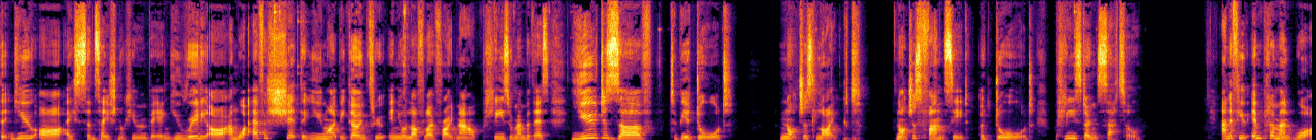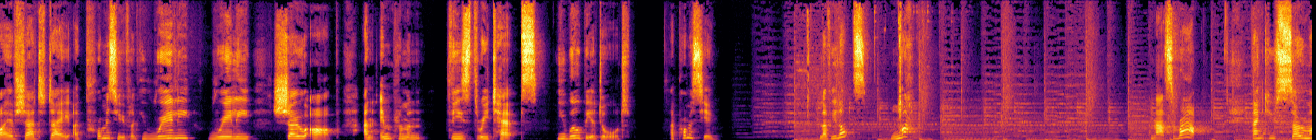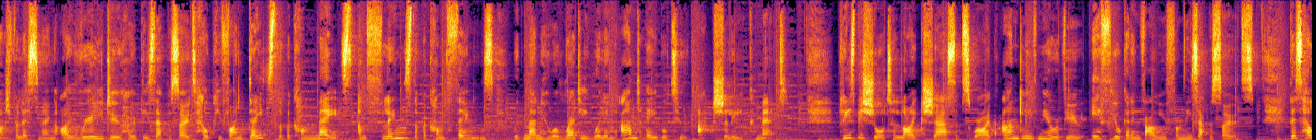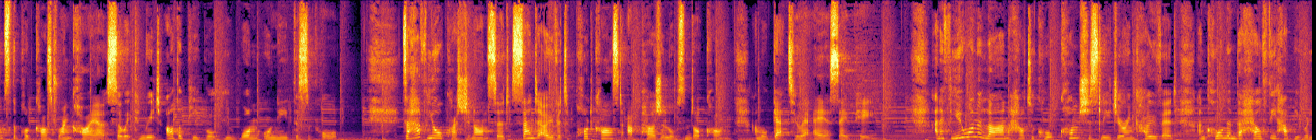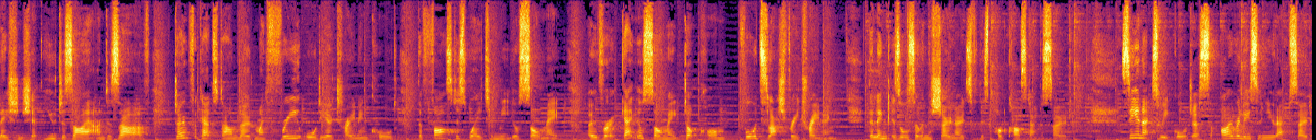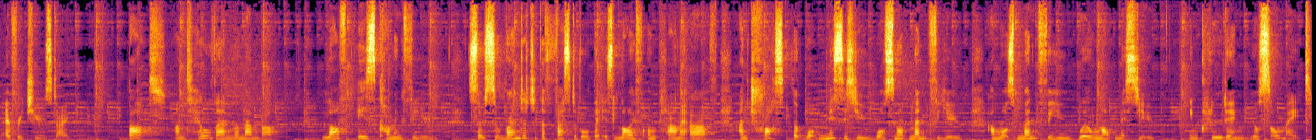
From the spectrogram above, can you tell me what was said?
that you are a sensational human being. You really are. And whatever shit that you might be going through in your love life right now, please remember this you deserve to be adored, not just liked, not just fancied, adored. Please don't settle. And if you implement what I have shared today, I promise you, if like you really, really show up and implement these three tips, you will be adored. I promise you. Love you lots. Mwah! And that's a wrap. Thank you so much for listening. I really do hope these episodes help you find dates that become mates and flings that become things with men who are ready, willing, and able to actually commit. Please be sure to like, share, subscribe, and leave me a review if you're getting value from these episodes. This helps the podcast rank higher so it can reach other people who want or need the support. To have your question answered, send it over to podcast at persialawson.com and we'll get to it ASAP. And if you want to learn how to court consciously during COVID and call in the healthy, happy relationship you desire and deserve, don't forget to download my free audio training called The Fastest Way to Meet Your Soulmate over at getyoursoulmate.com forward slash free training. The link is also in the show notes for this podcast episode. See you next week, gorgeous. I release a new episode every Tuesday. But until then, remember love is coming for you. So surrender to the festival that is life on planet Earth and trust that what misses you was not meant for you, and what's meant for you will not miss you, including your soulmate.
